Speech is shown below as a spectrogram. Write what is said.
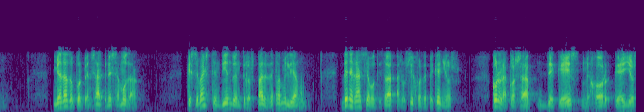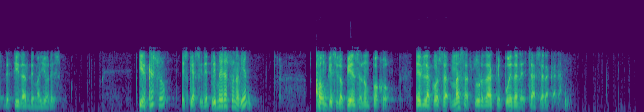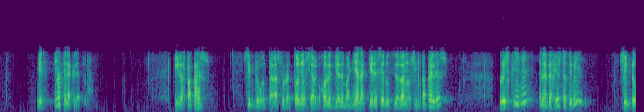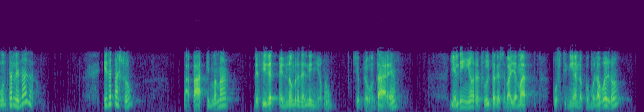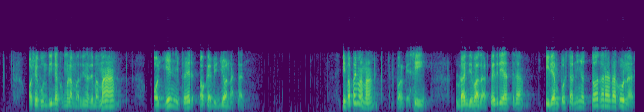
me ha dado por pensar en esa moda que se va extendiendo entre los padres de familia de negarse a bautizar a sus hijos de pequeños con la cosa de que es mejor que ellos decidan de mayores. Y el caso es que así de primera suena bien. Aunque si lo piensan un poco, es la cosa más absurda que puedan echarse a la cara. Mire, nace la criatura. Y los papás, sin preguntar a su retoño si a lo mejor el día de mañana quiere ser un ciudadano sin papeles, lo inscriben en el registro civil, sin preguntarle nada. Y de paso, papá y mamá deciden el nombre del niño, sin preguntar, ¿eh? Y el niño resulta que se va a llamar Justiniano como el abuelo, o Secundina como la madrina de mamá, o Jennifer o Kevin Jonathan. Y papá y mamá, porque sí, lo han llevado al pediatra y le han puesto al niño todas las vacunas.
